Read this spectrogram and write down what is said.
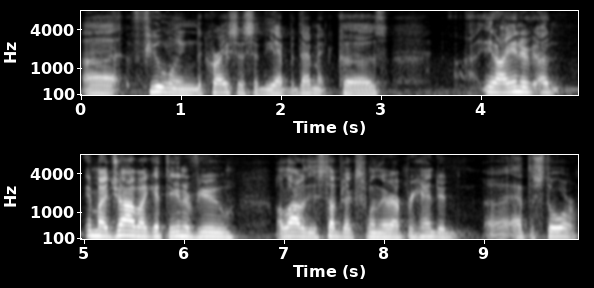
uh, fueling the crisis and the epidemic because, you know, I interview, uh, in my job, I get to interview a lot of these subjects when they're apprehended uh, at the store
